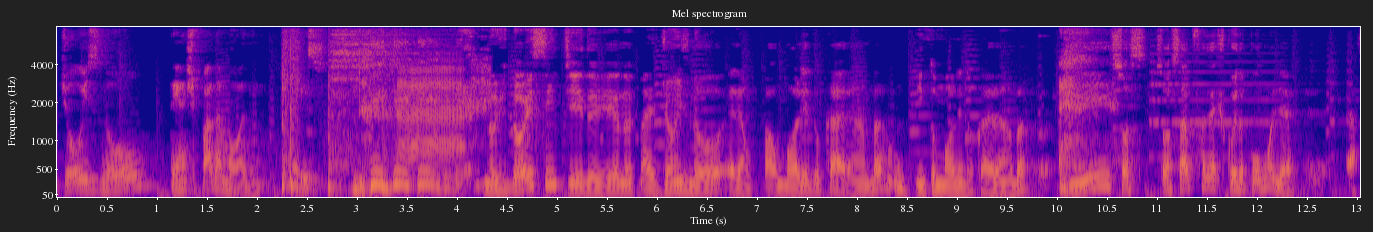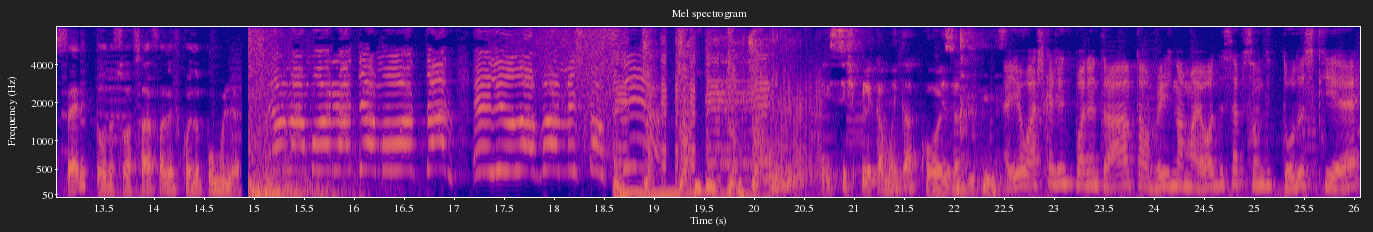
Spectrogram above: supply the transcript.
Joe Snow tem a espada mole. É isso? Nos dois sentidos, viu? Mas Jon Snow, ele é um pau mole do caramba, um pinto mole do caramba, e só, só sabe fazer as coisas por mulher. A série toda só sabe fazer as coisas por mulher. Meu namorado é meu otário, ele lava minhas calcinhas! Isso explica muita coisa. Aí eu acho que a gente pode entrar, talvez, na maior decepção de todas, que é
